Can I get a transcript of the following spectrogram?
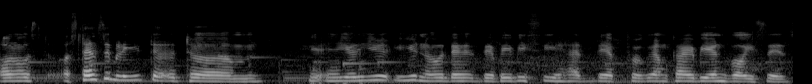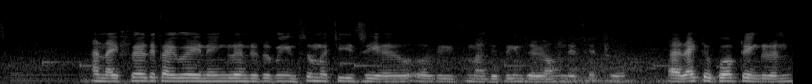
almost ostensibly to, to um, you, you, you know, the, the BBC had their program Caribbean Voices. And I felt if I were in England, it would have been so much easier, all these magazines around, etc. I'd like to go up to England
